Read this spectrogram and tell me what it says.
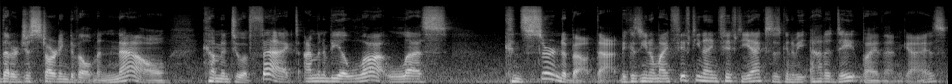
that are just starting development now come into effect, I'm gonna be a lot less concerned about that because you know my 5950X is going to be out of date by then, guys.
